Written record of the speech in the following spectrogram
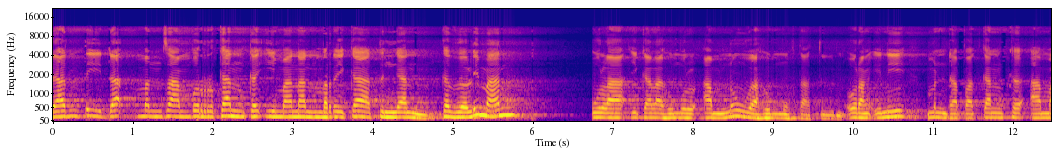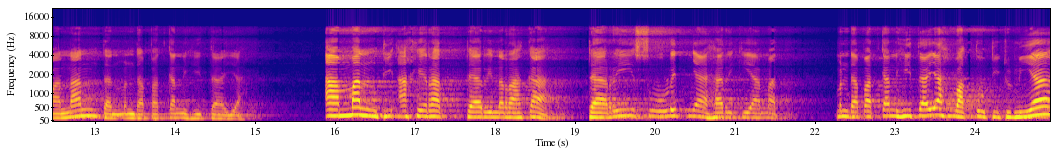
dan tidak mencampurkan keimanan mereka dengan kezaliman ulaika lahumul amnu wa hum muhtadun. Orang ini mendapatkan keamanan dan mendapatkan hidayah. Aman di akhirat dari neraka dari sulitnya hari kiamat. Mendapatkan hidayah waktu di dunia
